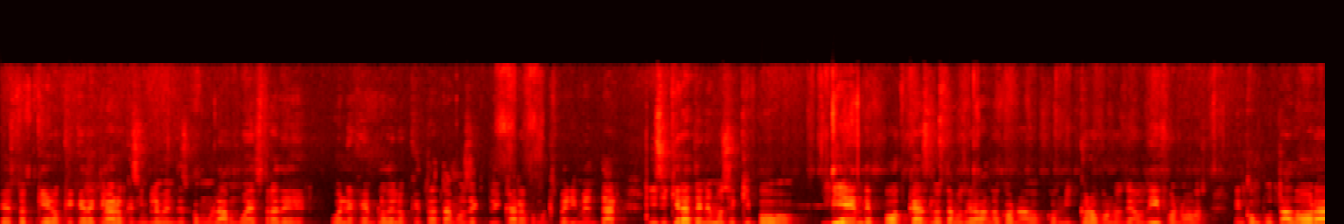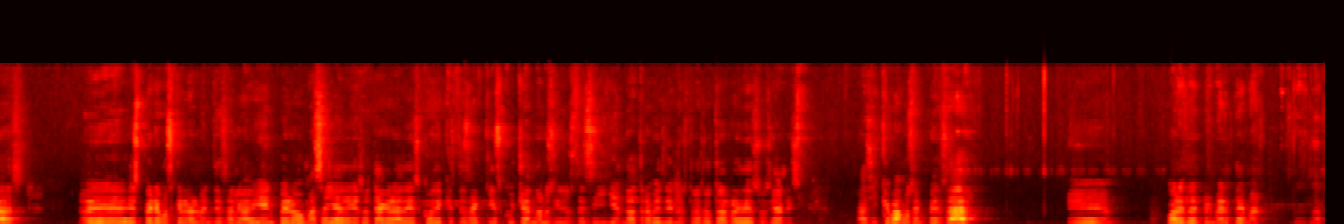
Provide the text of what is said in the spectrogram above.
esto quiero que quede claro que simplemente es como la muestra de, o el ejemplo de lo que tratamos de explicar o como experimentar. Ni siquiera tenemos equipo bien de podcast, lo estamos grabando con, con micrófonos de audífonos, en computadoras. Eh, esperemos que realmente salga bien, pero más allá de eso te agradezco de que estés aquí escuchándonos y nos estés siguiendo a través de nuestras otras redes sociales. Así que vamos a empezar. Eh, ¿Cuál es el primer tema? Pues la,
